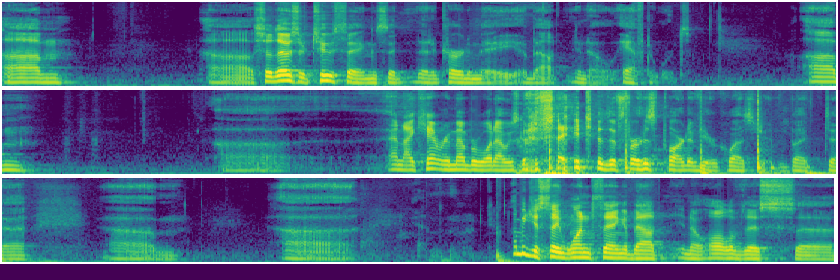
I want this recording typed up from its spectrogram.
Um, uh, so those are two things that, that occur to me about, you know, afterwards. Um, uh, and I can't remember what I was going to say to the first part of your question, but uh, um, uh, let me just say one thing about you know all of this uh,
